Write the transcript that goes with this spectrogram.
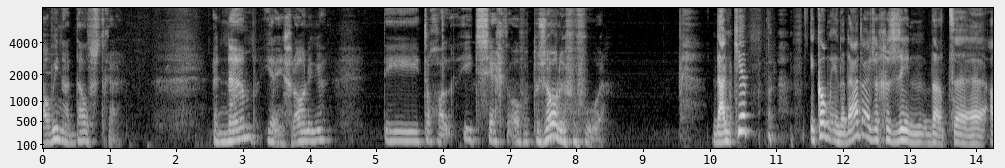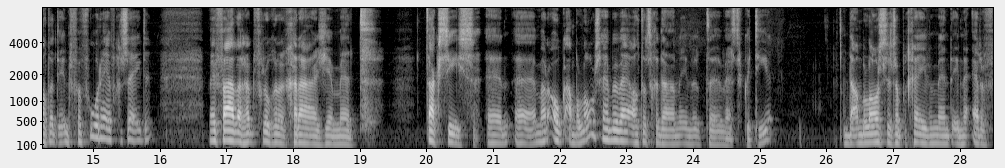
Bouwina Dalfstra. Een naam hier in Groningen die toch wel iets zegt over personenvervoer. Dank je. Ik kom inderdaad uit een gezin dat eh, altijd in het vervoer heeft gezeten. Mijn vader had vroeger een garage met taxis, en, eh, maar ook ambulance hebben wij altijd gedaan in het uh. De ambulance is op een gegeven moment in de RV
